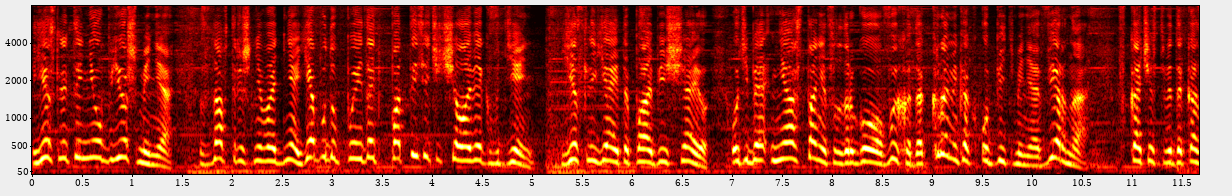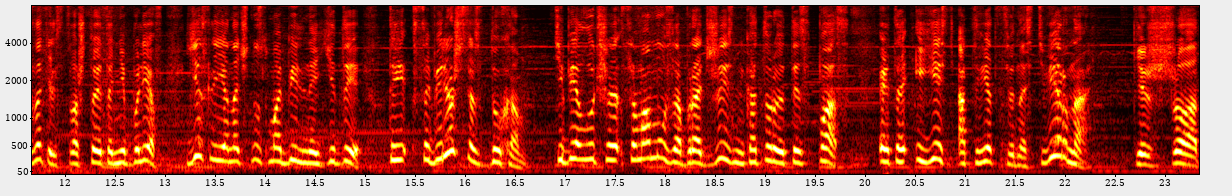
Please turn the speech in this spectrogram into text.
Если ты не убьешь меня, с завтрашнего дня я буду поедать по тысяче человек в день. Если я это пообещаю, у тебя не останется другого выхода, кроме как убить меня, верно? В качестве доказательства, что это не блеф, если я начну с мобильной еды, ты соберешься с духом? Тебе лучше самому забрать жизнь, которую ты спас. Это и есть ответственность, верно? Кишот,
